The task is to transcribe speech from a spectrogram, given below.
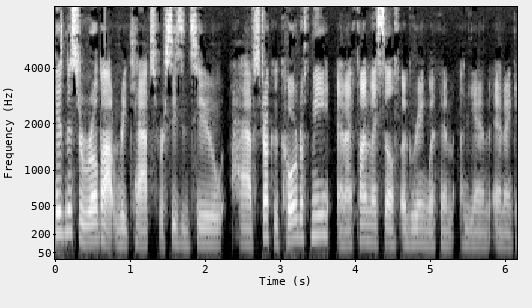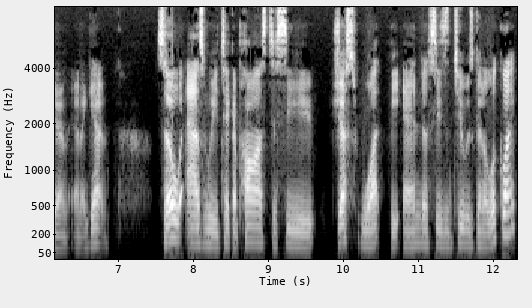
his Mr. Robot recaps for season two have struck a chord with me, and I find myself agreeing with him again and again and again. So, as we take a pause to see just what the end of season two is going to look like,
